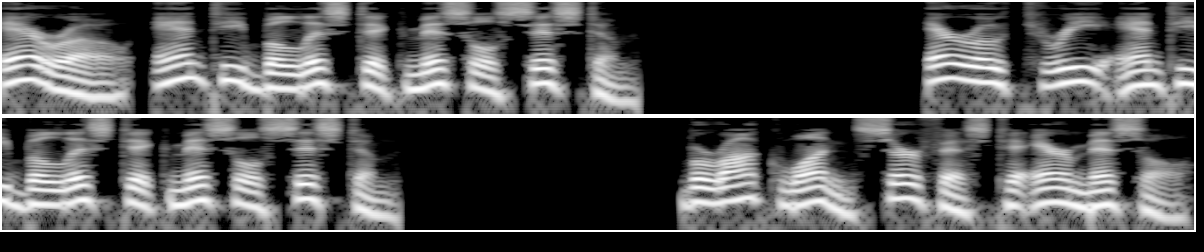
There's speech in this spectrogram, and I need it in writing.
Arrow anti-ballistic missile system. Arrow 3 anti-ballistic missile system. Barak 1 surface-to-air missile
